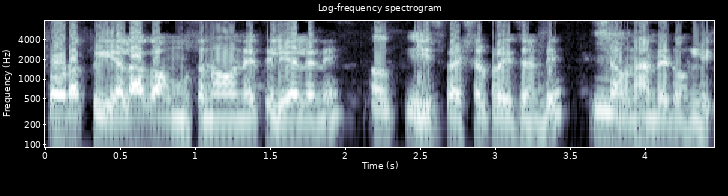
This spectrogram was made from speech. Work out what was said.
ప్రోడక్ట్ ఎలాగా అమ్ముతున్నాం అనేది తెలియాలని ఈ స్పెషల్ ప్రైస్ అండి. Seven hundred only.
